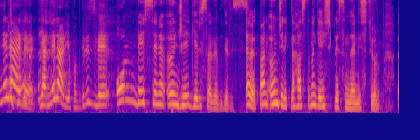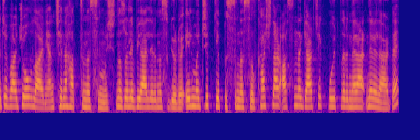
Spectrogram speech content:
Nelerle yani neler yapabiliriz ve 15 sene önce geri sarabiliriz. Evet ben öncelikle hastanın gençlik resimlerini istiyorum. Acaba jawline yani çene hattı nasılmış, nazolabiyalleri nasıl görünüyor, elmacık yapısı nasıl, kaşlar aslında gerçek boyutları neler, nerelerde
